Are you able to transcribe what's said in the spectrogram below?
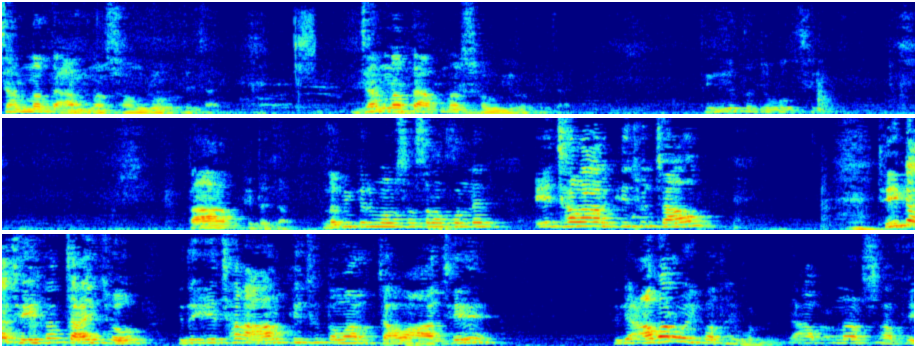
জান্নাতে আপনার সঙ্গ হতে চাই জান্নাতে আপনার সঙ্গী হতে চাই তিনিও তো যুবক ছিলেন তার এটা চাও নবী করিম সাল্লাল্লাহু বললেন, এছাড়া আর কিছু চাও? ঠিক আছে, এটা চাইছো, কিন্তু এছাড়া আর কিছু তোমার চাওয়া আছে? তিনি আবার ওই কথাই বললেন যে, আপনার সাথে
